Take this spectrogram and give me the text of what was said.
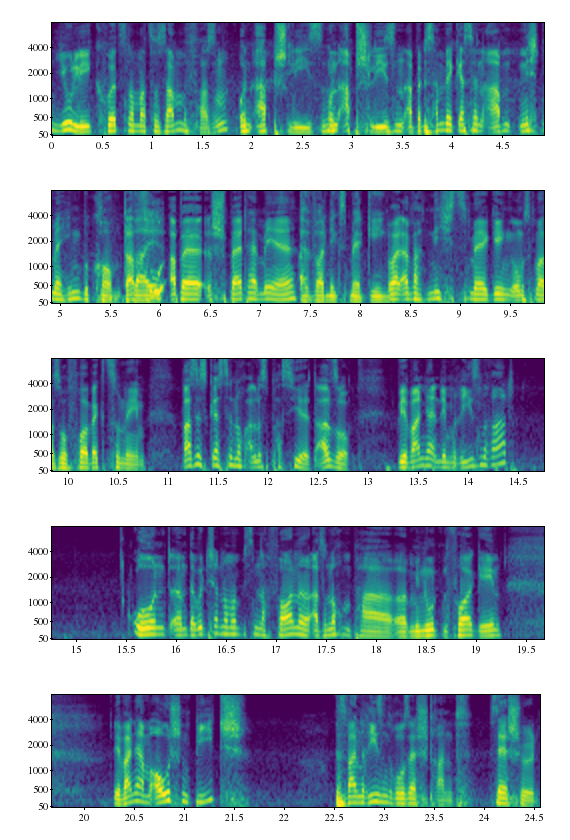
Juli, kurz nochmal zusammenfassen Und abschließen. und abschließen. Aber das haben wir gestern Abend nicht mehr hinbekommen. Dazu Weil- aber später mehr. einfach nichts mehr ging. weil einfach nichts mehr ging, um es mal so vorwegzunehmen. Was ist gestern noch alles passiert? Also, wir waren ja in dem Riesenrad und ähm, da würde ich dann noch mal ein bisschen nach vorne, also noch ein paar äh, Minuten vorgehen. Wir waren ja am Ocean Beach. Das war ein riesengroßer Strand. Sehr schön.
